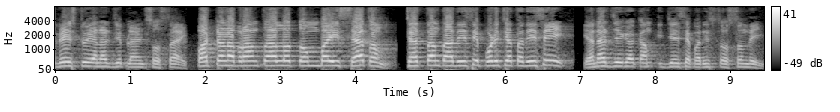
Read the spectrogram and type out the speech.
వేస్ట్ ఎనర్జీ ప్లాంట్స్ వస్తాయి. పట్టణ ప్రాంతాల్లో తొంభై శాతం చెత్తంతా తీసి పొడి చెత్త తీసి ఎనర్జీగా కం- చేసే పరిస్థితి వస్తుంది.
